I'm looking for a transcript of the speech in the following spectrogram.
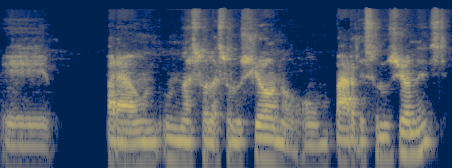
eh, para una sola solución o, un par de soluciones.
